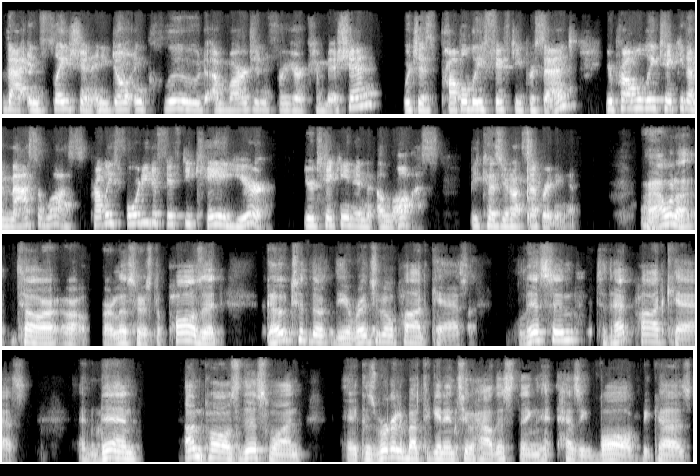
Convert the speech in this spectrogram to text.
that inflation and you don't include a margin for your commission, which is probably 50%, you're probably taking a massive loss, probably 40 to 50K a year. You're taking in a loss because you're not separating it. All right, I want to tell our, our, our listeners to pause it, go to the, the original podcast, listen to that podcast, and then unpause this one because we're going about to get into how this thing has evolved because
